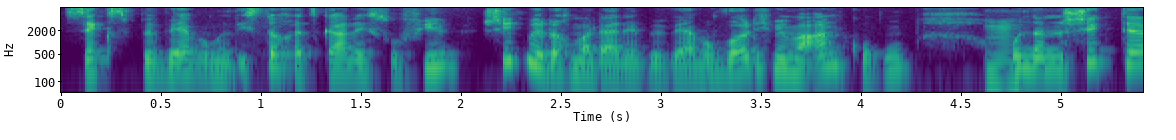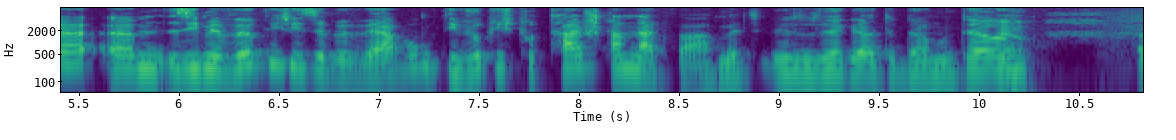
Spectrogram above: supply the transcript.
sechs Bewerbungen ist doch jetzt gar nicht so viel. Schick mir doch mal deine Bewerbung. Wollte ich mir mal angucken. Mhm. Und dann schickte ähm, sie mir wirklich diese Bewerbung, die wirklich total Standard war. Mit, äh, sehr geehrte Damen und Herren, äh,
